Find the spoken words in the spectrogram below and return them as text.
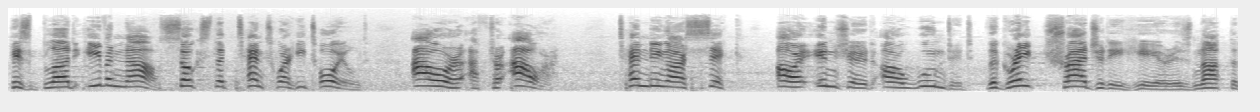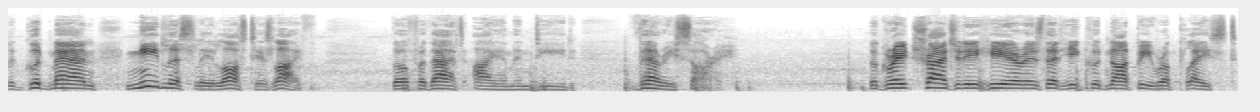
His blood, even now, soaks the tent where he toiled, hour after hour, tending our sick, our injured, our wounded. The great tragedy here is not that a good man needlessly lost his life, though for that I am indeed very sorry. The great tragedy here is that he could not be replaced.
